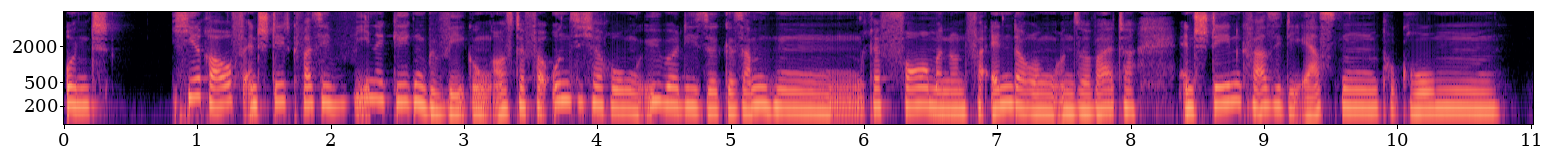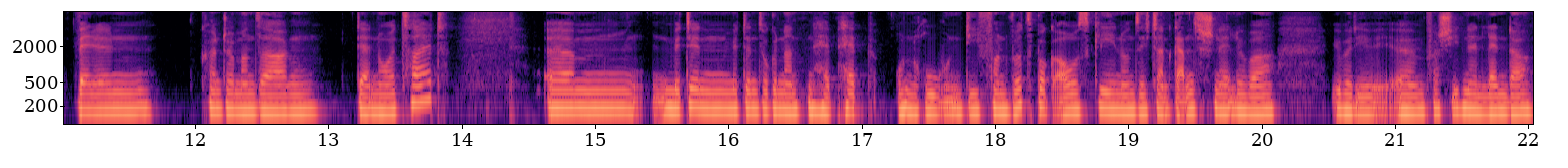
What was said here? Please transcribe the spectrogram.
Und hierauf entsteht quasi wie eine Gegenbewegung aus der Verunsicherung über diese gesamten Reformen und Veränderungen und so weiter, entstehen quasi die ersten Pogromwellen, könnte man sagen, der Neuzeit. Ähm, mit den mit den sogenannten Hep-Hep-Unruhen, die von Würzburg ausgehen und sich dann ganz schnell über über die äh, verschiedenen Länder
